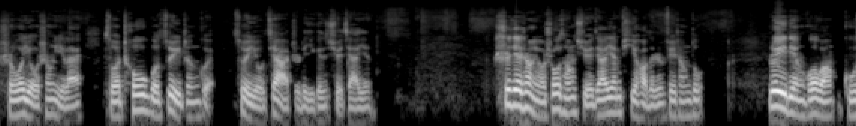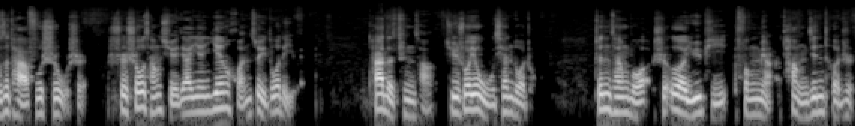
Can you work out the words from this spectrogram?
是我有生以来所抽过最珍贵、最有价值的一根雪茄烟。世界上有收藏雪茄烟癖好的人非常多。瑞典国王古斯塔夫十五世是收藏雪茄烟烟环最多的一位，他的珍藏据说有五千多种。珍藏簿是鳄鱼皮封面烫金特制，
